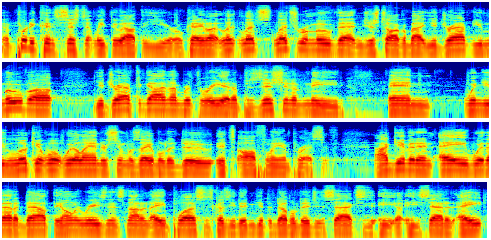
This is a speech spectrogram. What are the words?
uh, pretty consistently throughout the year. Okay, let, let, let's let's remove that and just talk about you draft, you move up, you draft a guy number three at a position of need, and when you look at what Will Anderson was able to do, it's awfully impressive. I give it an A without a doubt. The only reason it's not an A plus is because he didn't get the double digit sacks. He, he, he sat at eight,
